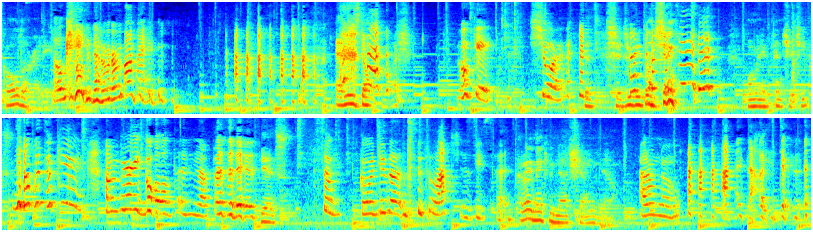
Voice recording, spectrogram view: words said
gold already. Okay, never mind. And these don't blush. okay, sure. Should, should you be blushing? Want me to pinch your cheeks? No, it's okay. I'm very gold enough as it is. Yes. So go do that to the lashes you said. How do I make you not shiny now? I don't know. now he's doing it.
